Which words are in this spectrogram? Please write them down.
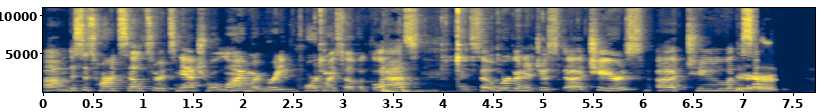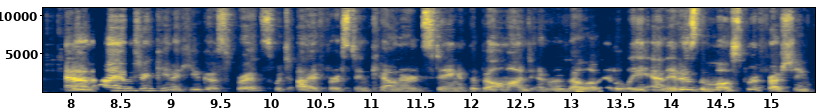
Um, this is hard seltzer. It's natural lime. I've already poured myself a glass. And so we're going to just uh, cheers uh, to the summer. And I'm drinking a Hugo Spritz, which I first encountered staying at the Belmond in Ravello, Italy. And it is the most refreshing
